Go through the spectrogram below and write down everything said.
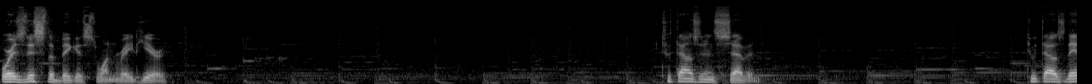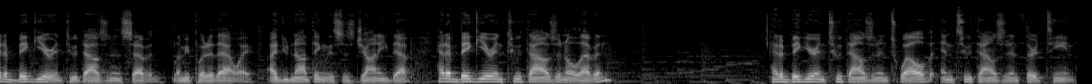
Or is this the biggest one right here? Two thousand and seven. 2000, they had a big year in 2007. Let me put it that way. I do not think this is Johnny Depp. Had a big year in 2011. Had a big year in 2012 and 2013.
